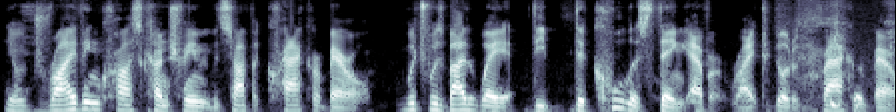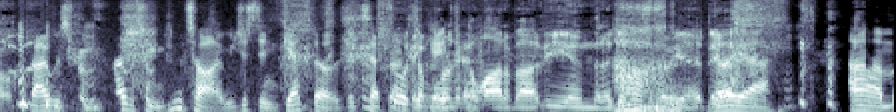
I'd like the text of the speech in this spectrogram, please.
you know driving cross country and we would stop at Cracker Barrel which was, by the way, the the coolest thing ever, right? To go to Cracker Barrel. I was from I was from Utah, and we just didn't get those except I on like vacation. I'm learning a lot about Ian that I didn't know yet. Yeah, yeah. um,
